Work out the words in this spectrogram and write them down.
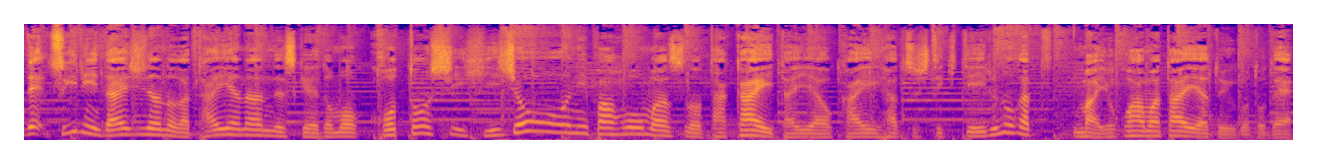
で次に大事なのがタイヤなんですけれども今年非常にパフォーマンスの高いタイヤを開発してきているのが、まあ、横浜タイヤということで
